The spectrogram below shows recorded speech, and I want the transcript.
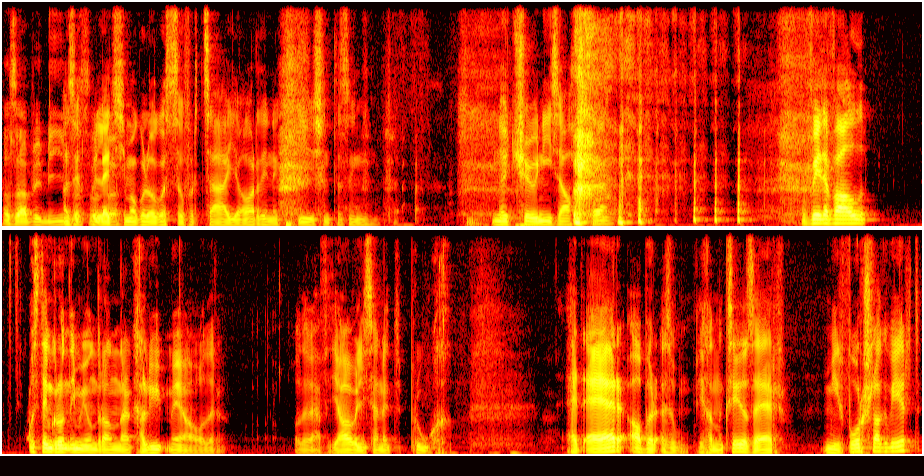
Also auch bei mir. Also ich will letztes Mal schauen, was so vor zehn Jahren drin war und das sind nicht schöne Sachen. Auf jeden Fall, aus dem Grund nehme ich unter anderem keine Leute mehr an, oder? Oder einfach, ja, weil ich es auch nicht brauche. Hat er, aber, also ich habe gesehen, dass er mir vorgeschlagen wird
